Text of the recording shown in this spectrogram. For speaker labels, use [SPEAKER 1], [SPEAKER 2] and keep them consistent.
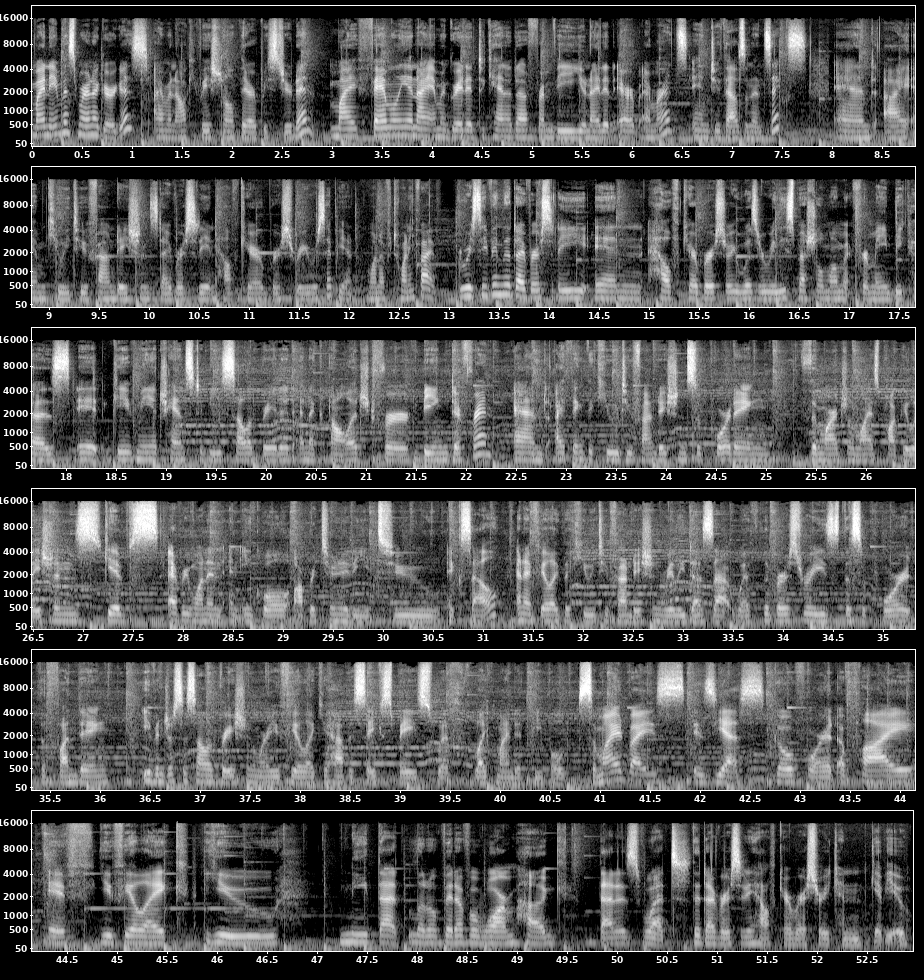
[SPEAKER 1] My name is Mirna Gerges. I'm an occupational therapy student. My family and I immigrated to Canada from the United Arab Emirates in 2006, and I am QE2 Foundation's Diversity in Healthcare Bursary recipient, one of 25. Receiving the Diversity in Healthcare Bursary was a really special moment for me because it gave me a chance to be celebrated and acknowledged for being different, and I think the QE2 Foundation supporting the marginalized populations gives everyone an, an, equal opportunity to excel. And I feel like the QE2 Foundation really does that with the bursaries, the support, the funding, even just a celebration where you feel like you have a safe space with like minded people. So, my advice is yes, go for it. Apply if you feel like you need that little bit of a warm hug. That is what the Diversity Healthcare Bursary can give you.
